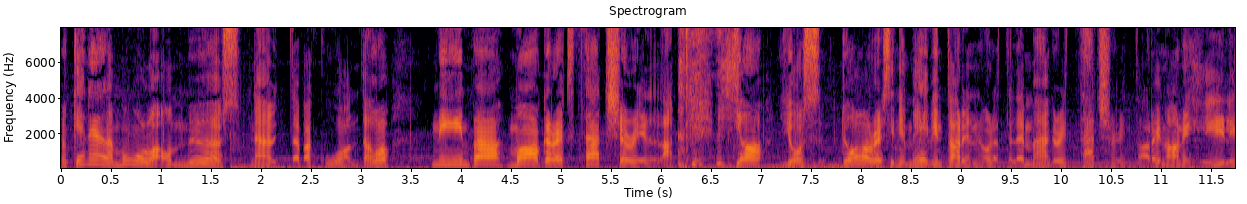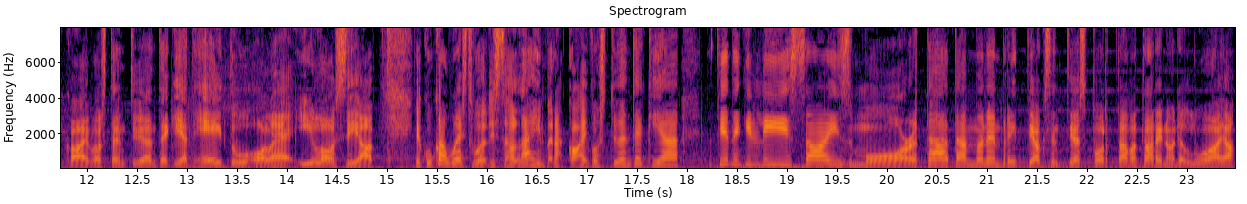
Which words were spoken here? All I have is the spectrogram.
No kenellä muulla on myös näyttävä kuontalo? Niinpä Margaret Thatcherilla. Ja jos Doloresin ja Maevin tarina noudattelee Margaret Thatcherin tarinaa, niin hiilikaivosten työntekijät ei tuu ole iloisia. Ja kuka Westworldissa on lähimpänä kaivostyöntekijää? No tietenkin Lee Sizemore, tää tämmönen brittiaksenttia sporttaava tarinoiden luoja,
